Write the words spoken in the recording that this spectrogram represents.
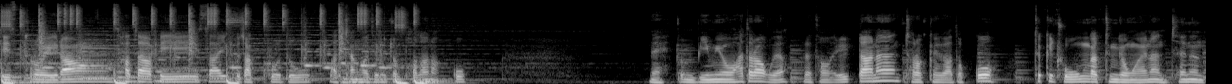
디스트로이랑 사자비 사이코자쿠도 마찬가지로 좀 벗어났고 네 좀 미묘하더라고요. 그래서 일단은 저렇게 놔뒀고 특히 조금 같은 경우에는 쟤는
